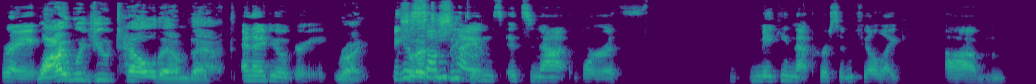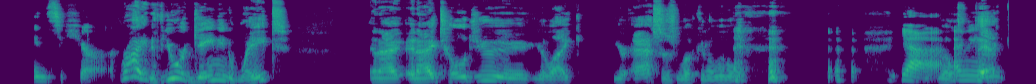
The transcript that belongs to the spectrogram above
Right. Why would you tell them that? And I do agree Right. because that's a sometimes it's not worth making that person feel like um insecure. Right. If you were gaining weight, and I and I told you you're like your ass is looking a little Yeah, I mean, thick.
